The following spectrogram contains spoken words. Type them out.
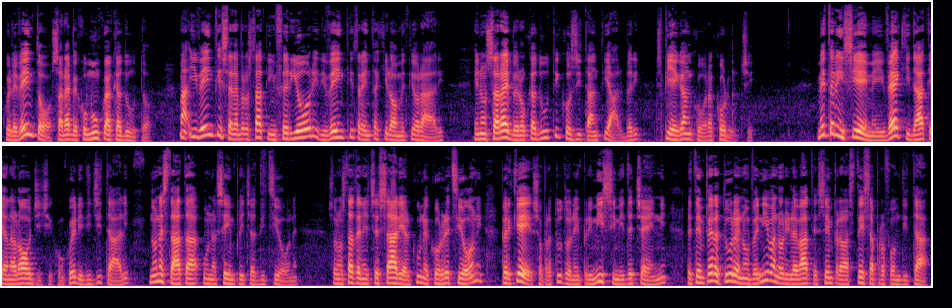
quell'evento sarebbe comunque accaduto, ma i venti sarebbero stati inferiori di 20-30 km orari e non sarebbero caduti così tanti alberi, spiega ancora Colucci. Mettere insieme i vecchi dati analogici con quelli digitali non è stata una semplice addizione. Sono state necessarie alcune correzioni perché, soprattutto nei primissimi decenni, le temperature non venivano rilevate sempre alla stessa profondità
